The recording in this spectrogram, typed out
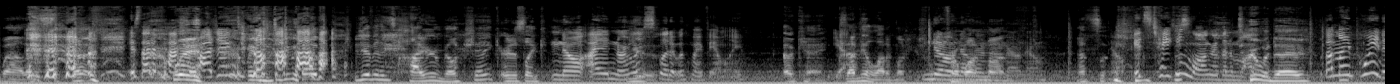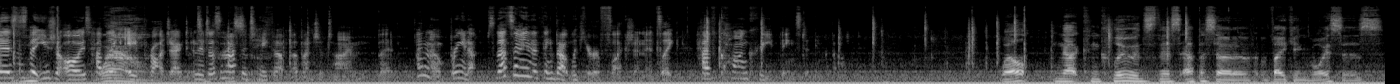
Wow. That's, uh, Is that a passion wait, project? wait, did you have did you have an entire milkshake or just like no, I normally You- split it with my family. Okay. Yeah. That'd be a lot of milkshakes for, No, for no, one no, no, month. no, no. That's It's taking longer than a month. two a day. But my point is, is that you should always have like Wow. a project, and it doesn't have to take up a bunch of time. But I don't know, bring it up. So that's something to think about with your reflection. It's like have concrete things to think about. Well, that concludes this episode of Viking Voices.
